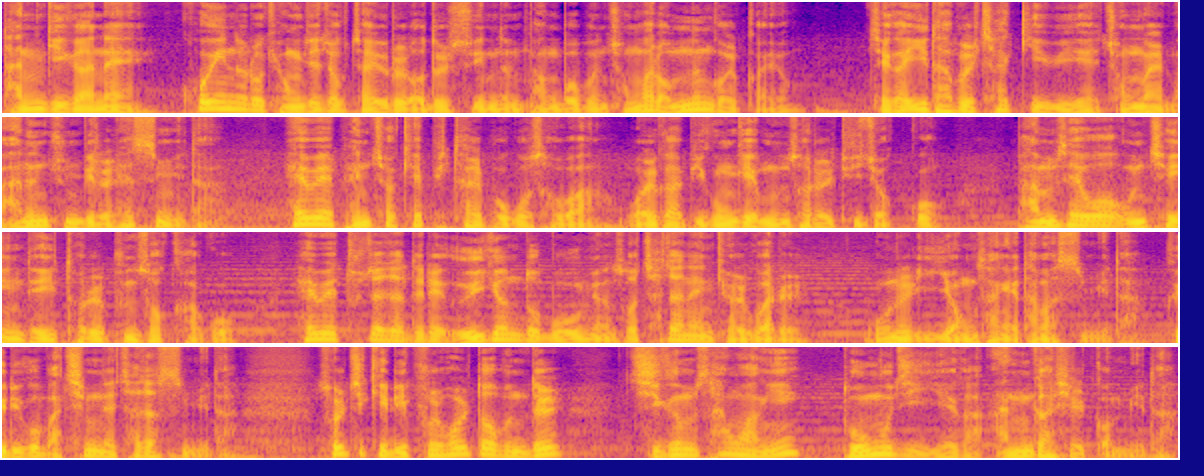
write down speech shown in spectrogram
단기간에 코인으로 경제적 자유를 얻을 수 있는 방법은 정말 없는 걸까요? 제가 이 답을 찾기 위해 정말 많은 준비를 했습니다. 해외 벤처 캐피탈 보고서와 월가 미공개 문서를 뒤졌고 밤새워 온체인 데이터를 분석하고 해외 투자자들의 의견도 모으면서 찾아낸 결과를 오늘 이 영상에 담았습니다. 그리고 마침내 찾았습니다. 솔직히 리플 홀더분들 지금 상황이 도무지 이해가 안 가실 겁니다.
